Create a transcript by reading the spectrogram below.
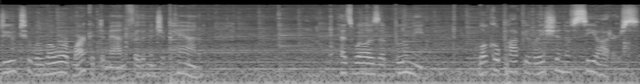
due to a lower market demand for them in Japan, as well as a booming local population of sea otters.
